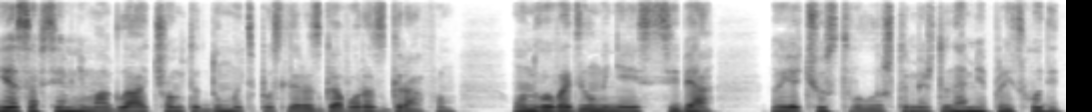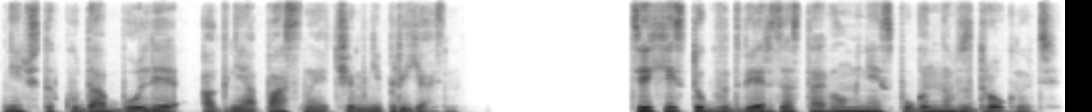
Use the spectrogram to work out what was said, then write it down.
Я совсем не могла о чем то думать после разговора с графом. Он выводил меня из себя, но я чувствовала, что между нами происходит нечто куда более огнеопасное, чем неприязнь. Тихий стук в дверь заставил меня испуганно вздрогнуть.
